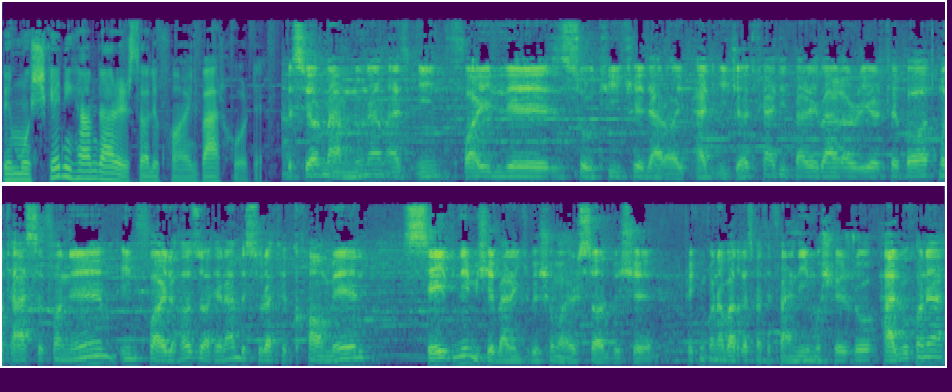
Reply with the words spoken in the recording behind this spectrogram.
به مشکلی هم در ارسال فایل برخورده. بسیار ممنونم از این فایل صوتی که در آیپد ایجاد کردید برای برقراری ارتباط. متاسفانه این فایل ها ظاهرا به صورت کامل سیو نمیشه برای اینکه به شما ارسال بشه. فکر می‌کنم بعد قسمت فنی مشکل رو حل بکنه.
